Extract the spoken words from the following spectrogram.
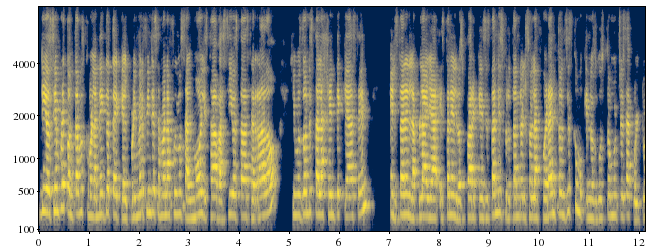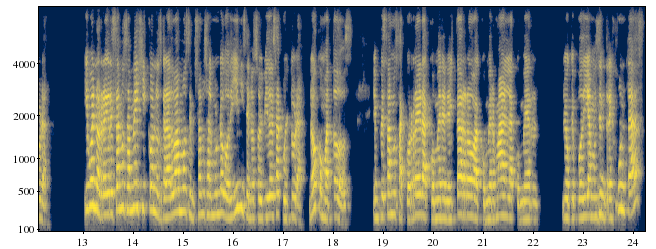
digo, siempre contamos como la anécdota de que el primer fin de semana fuimos al mall, estaba vacío, estaba cerrado. Dijimos, ¿dónde está la gente que hacen? están en la playa, están en los parques, están disfrutando el sol afuera, entonces como que nos gustó mucho esa cultura. Y bueno, regresamos a México, nos graduamos, empezamos al mundo Godín y se nos olvidó esa cultura, ¿no? Como a todos. Empezamos a correr, a comer en el carro, a comer mal, a comer lo que podíamos entre juntas.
